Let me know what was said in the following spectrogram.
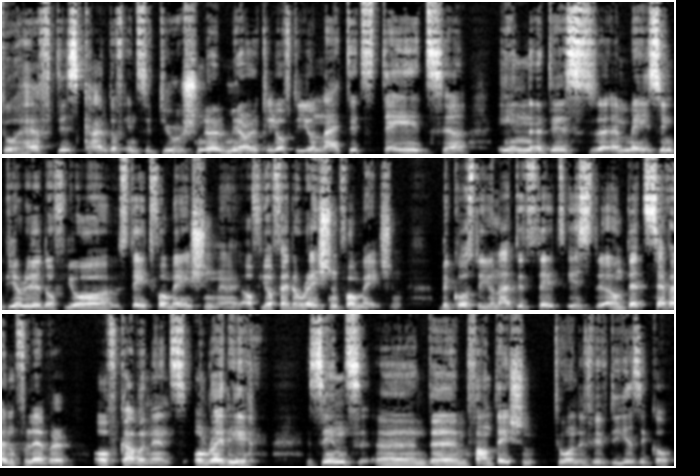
to have this kind of institutional miracle of the United States yeah, in this amazing period of your state formation, uh, of your federation formation, because the United States is on that seventh level of governance already since uh, the foundation 250 years ago.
